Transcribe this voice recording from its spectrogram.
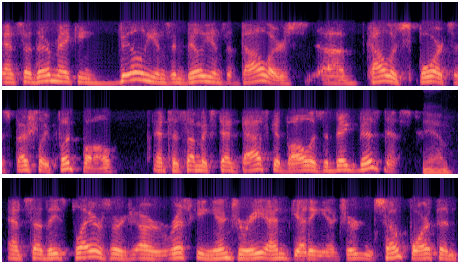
And so they're making billions and billions of dollars. Uh, college sports, especially football, and to some extent basketball, is a big business. Yeah. And so these players are, are risking injury and getting injured and so forth. And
